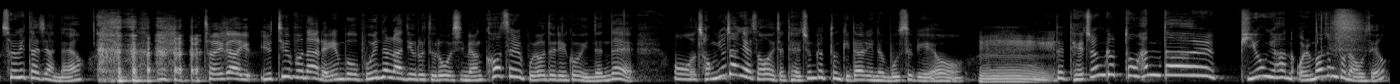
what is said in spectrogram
솔깃하지 않나요? 저희가 유- 유튜브나 레인보우 보이는 라디오로 들어오시면 컷을 보여드리고 있는데 어, 정류장에서 이제 대중교통 기다리는 모습이에요. 음, 근데 대중교통 한 달 비용이 한 얼마 정도 나오세요?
